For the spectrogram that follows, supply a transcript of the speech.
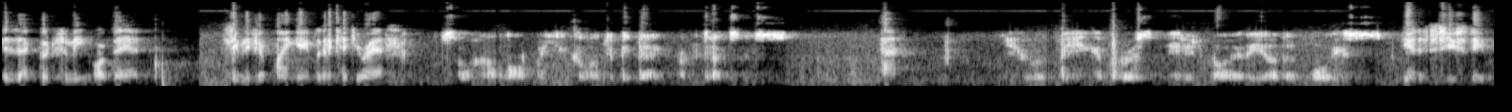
Is that good for me or bad? Steven, if you're playing games, I'm going to kick your ass. So how long are you going to be back from Texas? Huh? You're being impersonated by the other voice. Yeah, this is you, Steven,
